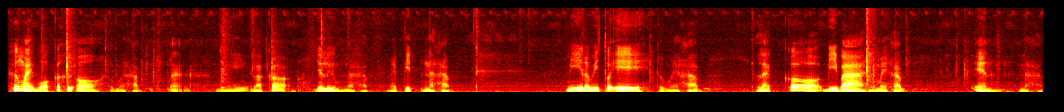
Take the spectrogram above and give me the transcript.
เครื่องหมายบวกก็คืออถูกไหมครับอ่าอย่างนี้แล้วก็อย่าลืมนะครับ ไม่ปิดนะครับ มีเรามีตัว A ถูกไหมครับ และก็ B bar ถูกไหมครับ n นะครับ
